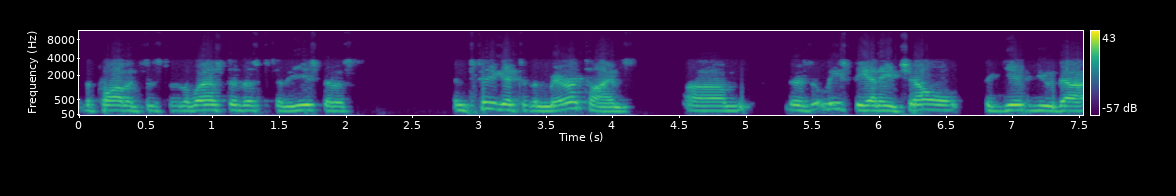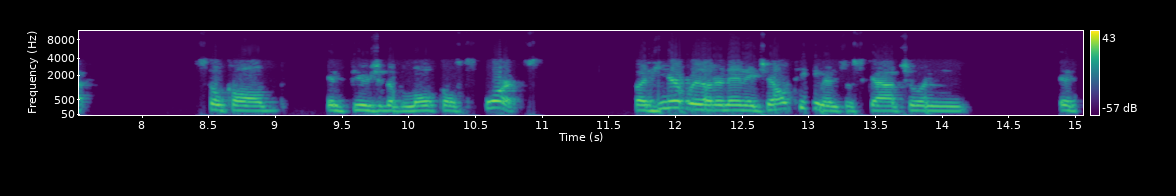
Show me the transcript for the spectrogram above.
the provinces to the west of us, to the east of us, until you get to the Maritimes, um, there's at least the NHL to give you that so-called infusion of local sports. But here, without an NHL team in Saskatchewan, it's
